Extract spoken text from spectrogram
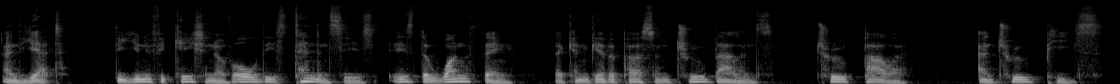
And yet, the unification of all these tendencies is the one thing that can give a person true balance, true power, and true peace.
